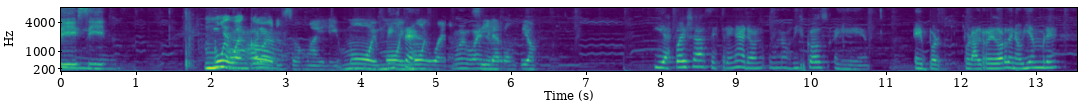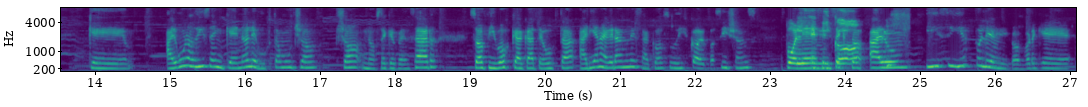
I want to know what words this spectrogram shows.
Sí, Y- sí. Muy Mira, buen cover ahora- hizo Miley, muy, muy, ¿Viste? muy bueno. Muy bueno. Sí, la rompió. Y después ya se estrenaron unos discos eh, eh, por, por alrededor de noviembre que algunos dicen que no les gustó mucho. Yo no sé qué pensar. Sofi, vos que acá te gusta. Ariana Grande sacó su disco de Positions. Es el Polémico. sexto álbum. Y sí, es polémico porque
